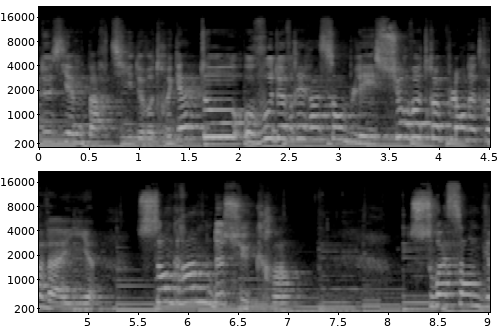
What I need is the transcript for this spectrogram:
Deuxième partie de votre gâteau, vous devrez rassembler sur votre plan de travail 100 g de sucre, 60 g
